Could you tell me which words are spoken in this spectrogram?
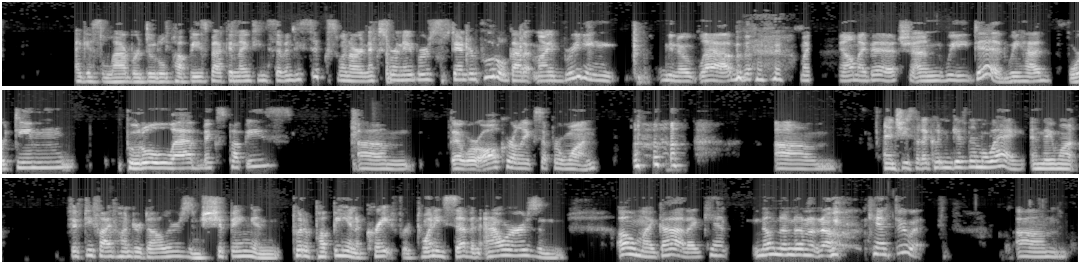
I guess Labradoodle puppies back in 1976 when our next door neighbor's standard poodle got at my breeding, you know, lab, my male, my bitch, and we did. We had 14 poodle lab mixed puppies um, that were all curly except for one. um, and she said I couldn't give them away, and they want $5,500 in shipping and put a puppy in a crate for 27 hours and oh my god, I can't no, no, no, no, no, can't do it. Um,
